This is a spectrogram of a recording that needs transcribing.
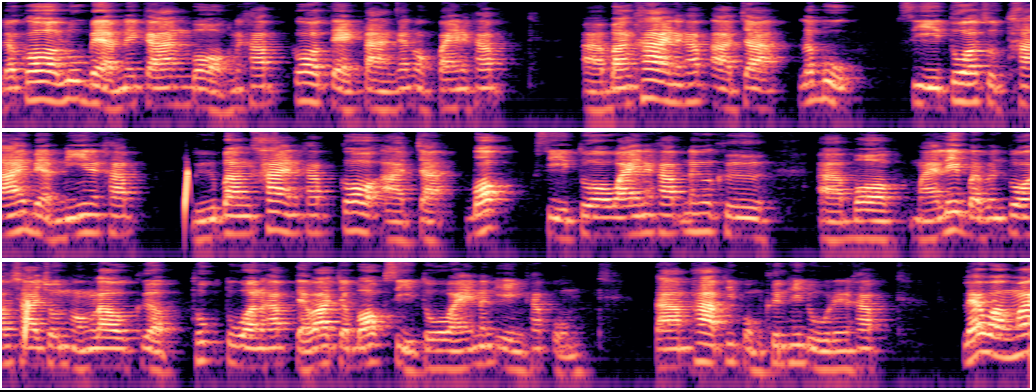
แล้วก็รูปแบบในการบอกนะครับ ก็แตกต่างกันออกไปนะครับาบางค่ายนะครับอาจจะระบุ 4 ตัวสุดท้ายแบบนี้นะครับ หรือบางค่ายนะครับก็อาจจะบล็อก 4 ตัวไว้นะครับ นั่นก็คืออ่าบอกหมายเลขแบบเป็นตัวประชาชนของเราเกือบทุกตัวนะครับ แต่ว่าจะบล็อก 4 ตัวไว้นั่นเองครับผมตามภาพที่ผมขึ้นให้ดูเลยนะครับ และหวังว่า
